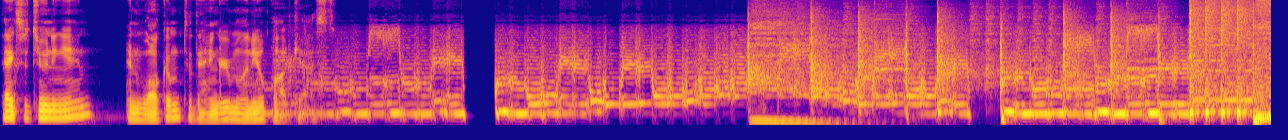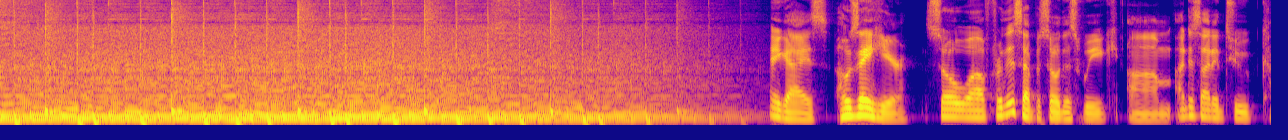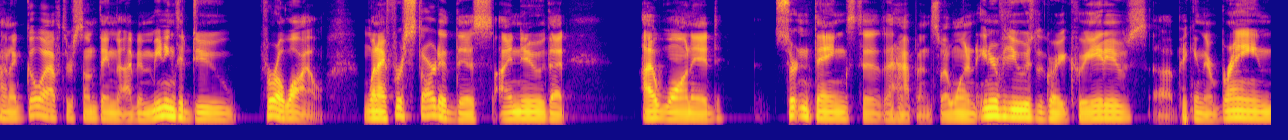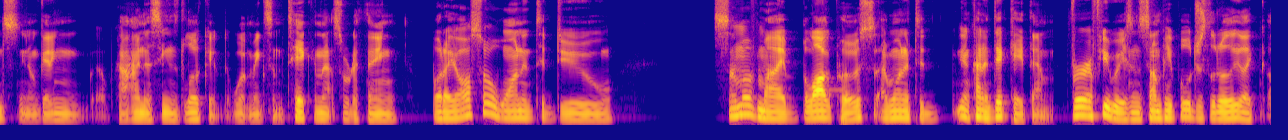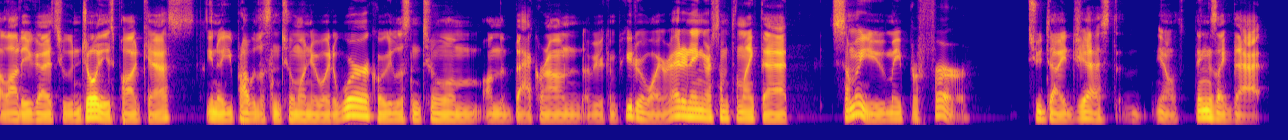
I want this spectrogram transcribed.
Thanks for tuning in, and welcome to the Angry Millennial Podcast. Hey guys, Jose here. So uh, for this episode this week, um, I decided to kind of go after something that I've been meaning to do for a while. When I first started this, I knew that I wanted certain things to, to happen. So I wanted interviews with great creatives, uh, picking their brains, you know, getting a behind the scenes look at what makes them tick and that sort of thing. But I also wanted to do some of my blog posts, I wanted to, you know, kind of dictate them for a few reasons. Some people just literally, like a lot of you guys who enjoy these podcasts, you know, you probably listen to them on your way to work or you listen to them on the background of your computer while you're editing or something like that. Some of you may prefer to digest, you know, things like that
